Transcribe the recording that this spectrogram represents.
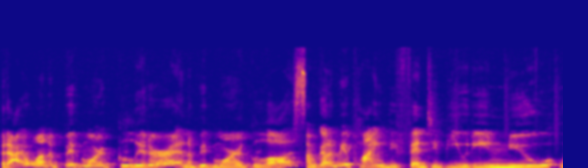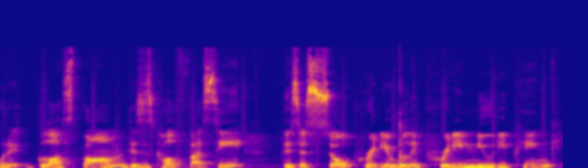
But I want a bit more glitter and a bit more gloss. I'm gonna be applying the Fenty Beauty new what it, gloss bomb. This is called Fussy. This is so pretty, a really pretty nudie pink.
